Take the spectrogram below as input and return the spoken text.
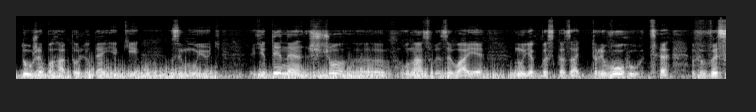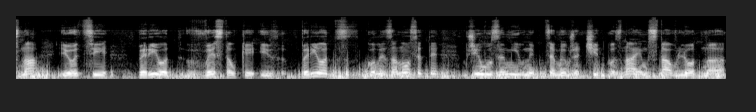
дуже багато людей, які зимують. Єдине, що е, у нас визиває, ну як би сказати, тривогу, це весна і оці період виставки і період, коли заносити бджілу зимівник, це ми вже чітко знаємо, став льод на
